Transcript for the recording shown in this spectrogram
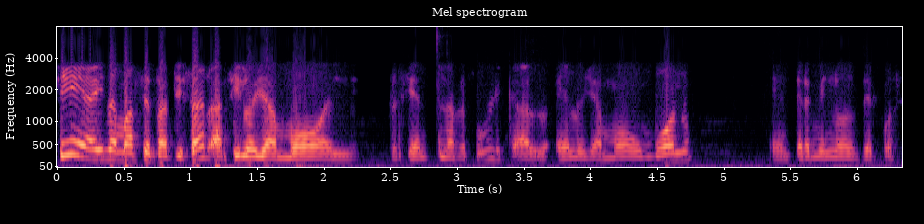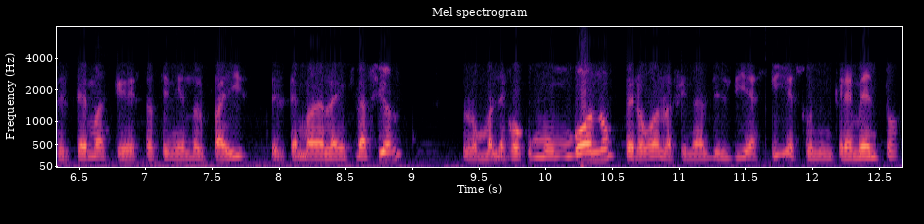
Sí, ahí nada más enfatizar, así lo llamó el presidente de la República, él lo llamó un bono en términos de pues el tema que está teniendo el país, el tema de la inflación, lo manejó como un bono, pero bueno, al final del día sí es un incremento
